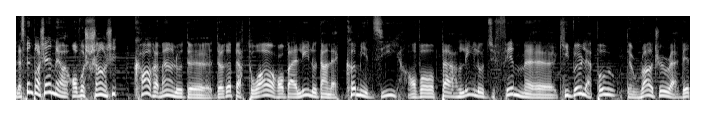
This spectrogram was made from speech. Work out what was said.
La semaine prochaine, on va changer carrément là, de, de répertoire. On va aller là, dans la comédie. On va parler là, du film euh, Qui veut la peau de Roger Rabbit.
